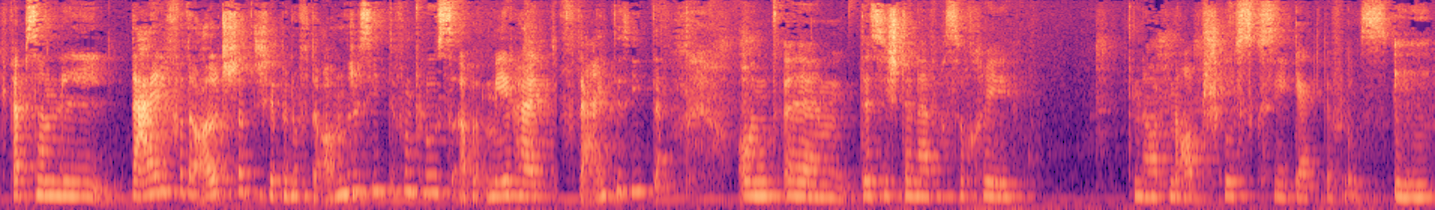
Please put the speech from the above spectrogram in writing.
Ich glaube, so ein Teil von der Altstadt ist eben auf der anderen Seite vom Fluss, aber die Mehrheit auf der einen Seite. Und ähm, das ist dann einfach so ein eine Art Abschluss gegen den Fluss. Mhm.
